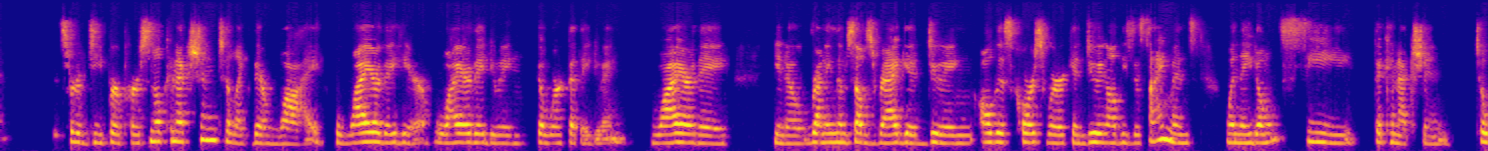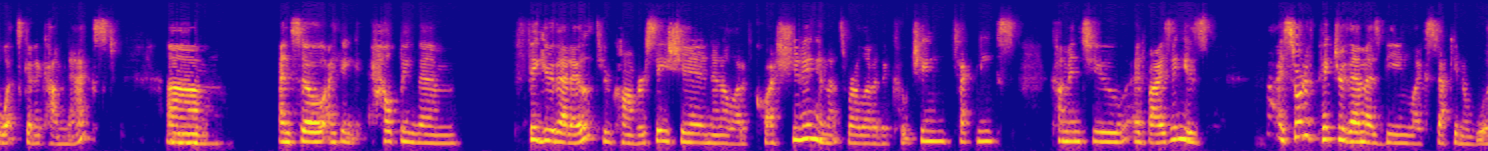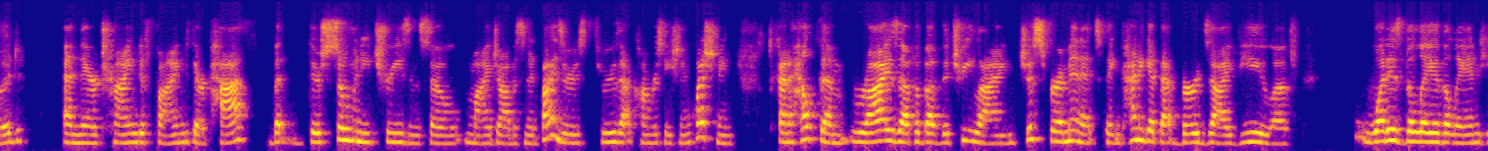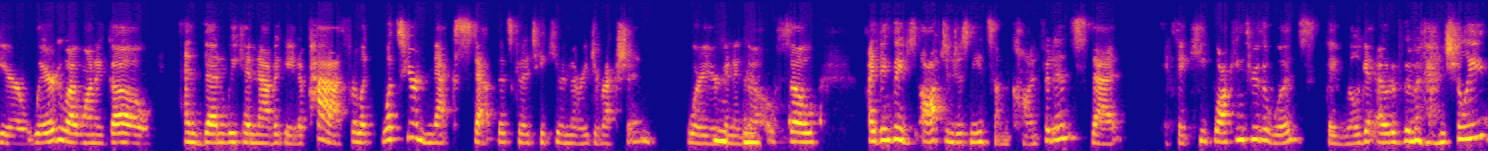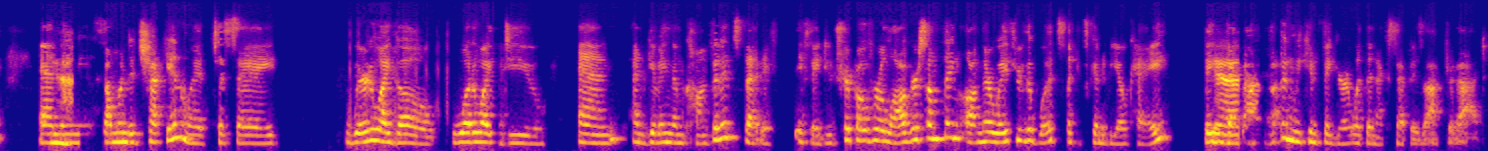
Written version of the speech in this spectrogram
sort of deeper personal connection to like their why. Why are they here? Why are they doing the work that they're doing? Why are they you know, running themselves ragged, doing all this coursework and doing all these assignments when they don't see the connection to what's going to come next. Mm. Um, and so I think helping them figure that out through conversation and a lot of questioning, and that's where a lot of the coaching techniques come into advising is I sort of picture them as being like stuck in a wood and they're trying to find their path but there's so many trees and so my job as an advisor is through that conversation and questioning to kind of help them rise up above the tree line just for a minute so they can kind of get that bird's eye view of what is the lay of the land here where do i want to go and then we can navigate a path for like what's your next step that's going to take you in the right direction where you're mm -hmm. going to go so i think they just often just need some confidence that if they keep walking through the woods they will get out of them eventually and yeah. they someone to check in with to say where do i go? What do i do? And and giving them confidence that if if they do trip over a log or something on their way through the woods like it's going to be okay. They yeah. can get back up and we can figure out what the next step is after that.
